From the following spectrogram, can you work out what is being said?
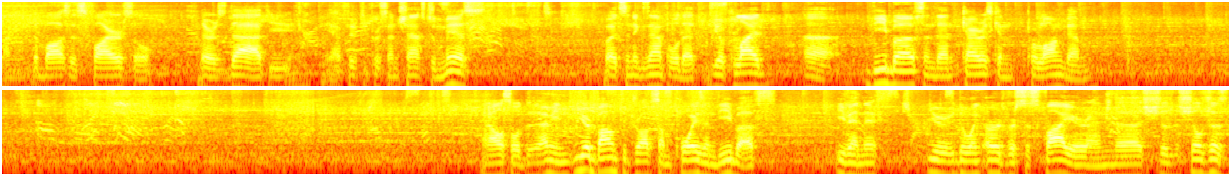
I mean the boss is fire so there's that. You, you have 50% chance to miss. But it's an example that you applied uh, debuffs and then Kiris can prolong them. And also, I mean, you're bound to drop some poison debuffs, even if you're doing earth versus fire, and uh, she'll, she'll just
